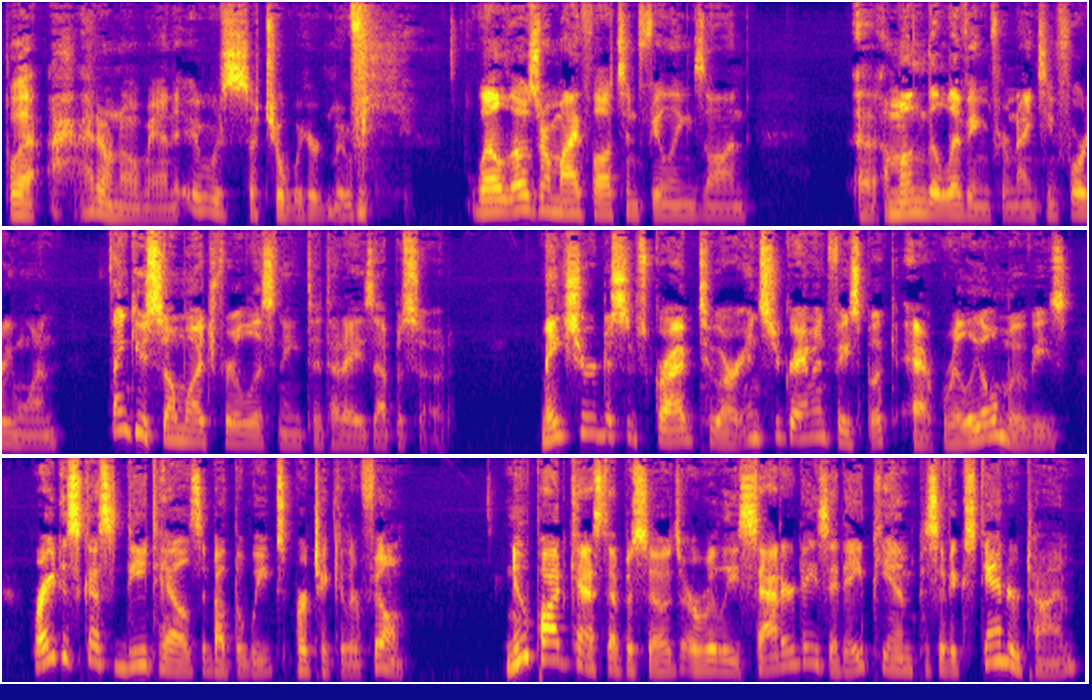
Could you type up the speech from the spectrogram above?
But I don't know, man. It was such a weird movie. Well, those are my thoughts and feelings on uh, Among the Living from 1941. Thank you so much for listening to today's episode. Make sure to subscribe to our Instagram and Facebook at Reely Old Movies, where I discuss details about the week's particular film. New podcast episodes are released Saturdays at 8 p.m. Pacific Standard Time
